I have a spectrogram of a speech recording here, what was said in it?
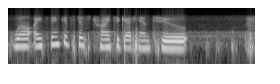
Well, I think it's just trying to get him to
